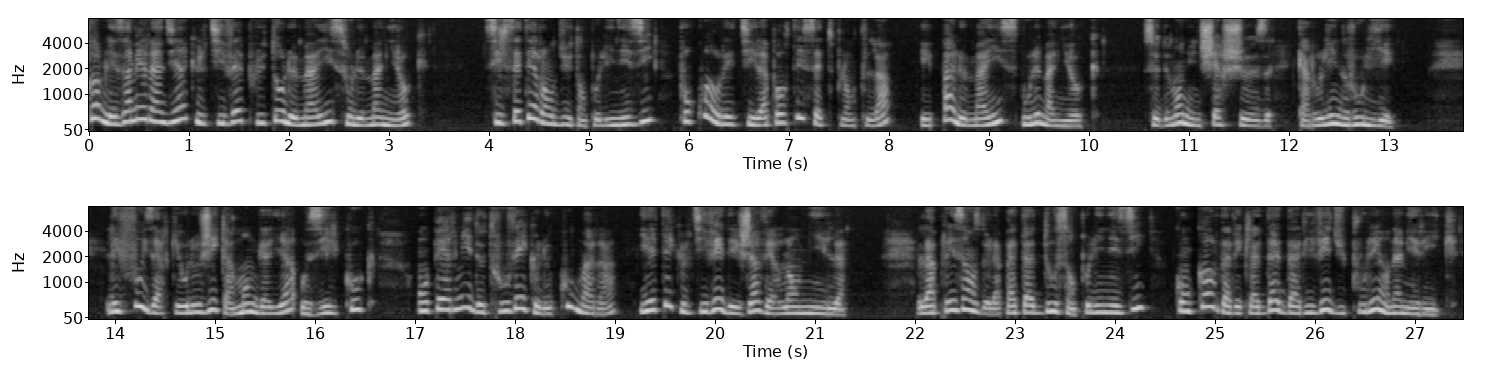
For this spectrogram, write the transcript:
Comme les Amérindiens cultivaient plutôt le maïs ou le manioc, s'ils s'étaient rendus en Polynésie, pourquoi auraient-ils apporté cette plante-là et pas le maïs ou le manioc? se demande une chercheuse, Caroline Roulier. Les fouilles archéologiques à Mangaya, aux îles Cook, ont permis de trouver que le kumara y était cultivé déjà vers l'an 1000. La présence de la patate douce en Polynésie concorde avec la date d'arrivée du poulet en Amérique.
